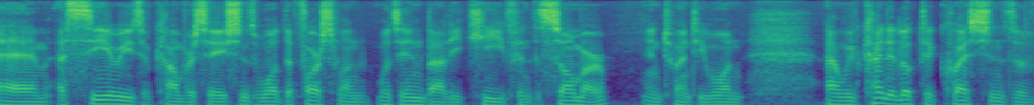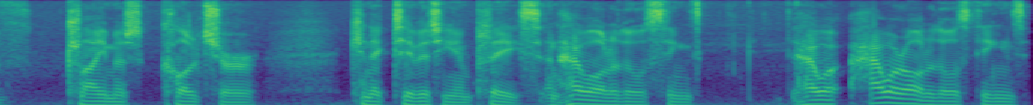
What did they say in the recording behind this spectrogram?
um, a series of conversations. What the first one was in Ballykeefe in the summer in 21, and we've kind of looked at questions of climate, culture, connectivity, and place, and how all of those things how how are all of those things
